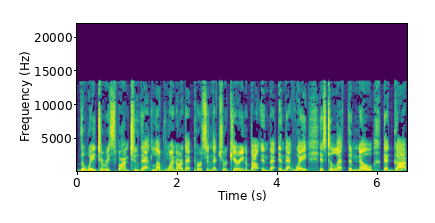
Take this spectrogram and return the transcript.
the way to respond to that loved one or that person that you're caring about in that in that way is to let them know that God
